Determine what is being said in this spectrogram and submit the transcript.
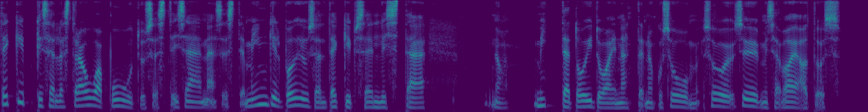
tekibki sellest rauapuudusest iseenesest ja mingil põhjusel tekib selliste noh, mitte toiduainete nagu soom-, soo-, söömise vajadus.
